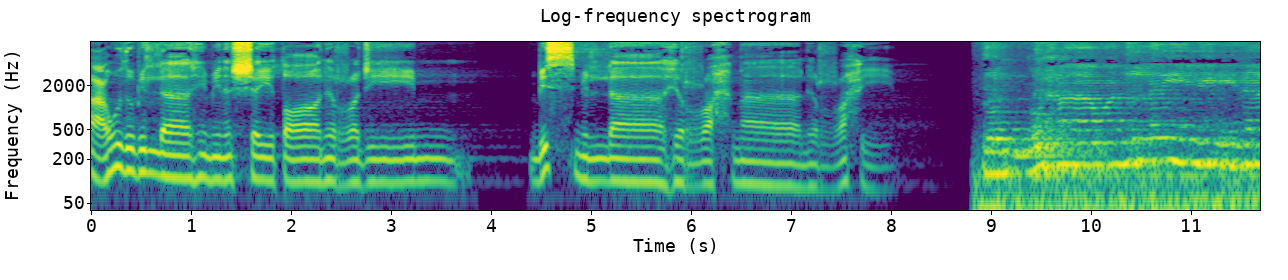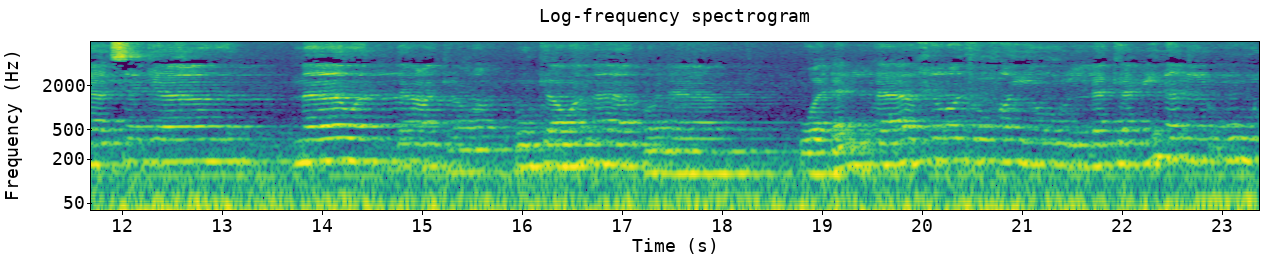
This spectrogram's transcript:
أعوذ بالله من الشيطان الرجيم. بسم الله الرحمن الرحيم. والضحى والليل إذا سجى ما ودعك ربك وما قلى. وللآخرة خير لك من الأولى.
